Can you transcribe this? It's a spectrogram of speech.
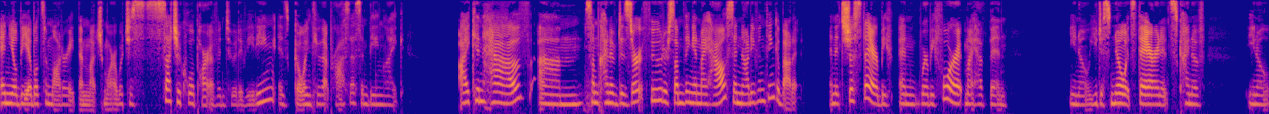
and you'll be able to moderate them much more which is such a cool part of intuitive eating is going through that process and being like i can have um, some kind of dessert food or something in my house and not even think about it and it's just there be- and where before it might have been you know you just know it's there and it's kind of you know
